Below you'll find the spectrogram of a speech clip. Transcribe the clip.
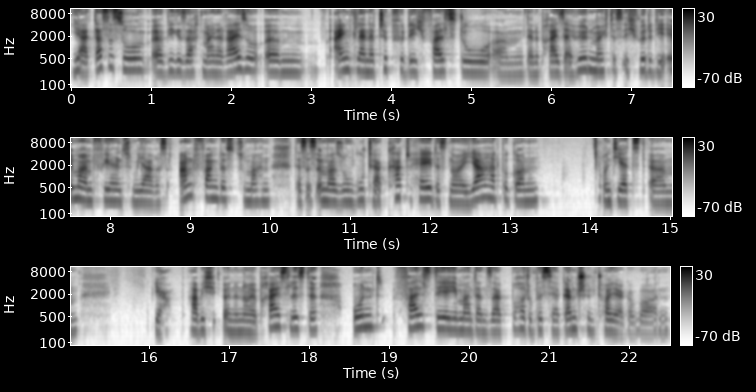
ja, das ist so, äh, wie gesagt, meine Reise. Ähm, ein kleiner Tipp für dich, falls du ähm, deine Preise erhöhen möchtest. Ich würde dir immer empfehlen, zum Jahresanfang das zu machen. Das ist immer so ein guter Cut. Hey, das neue Jahr hat begonnen und jetzt, ähm, ja, habe ich eine neue Preisliste. Und falls dir jemand dann sagt, boah, du bist ja ganz schön teuer geworden.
